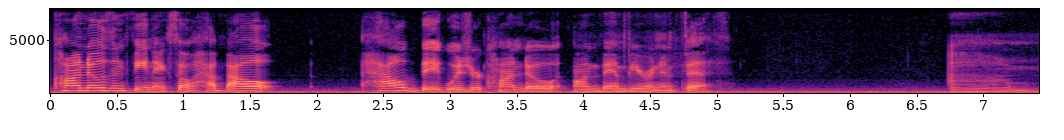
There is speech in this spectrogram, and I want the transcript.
condos in Phoenix. So how about how big was your condo on Van Buren and Fifth? Um,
